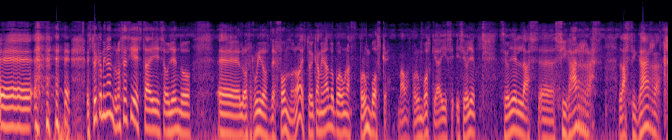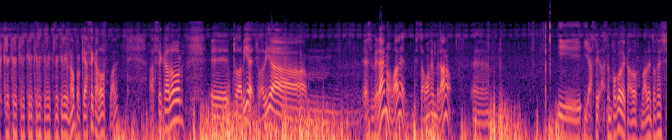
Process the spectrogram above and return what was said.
Eh, estoy caminando, no sé si estáis oyendo eh, los ruidos de fondo, ¿no? Estoy caminando por, un bosque, vamos, por un bosque ahí y se oye, se oyen las eh, cigarras, las cigarras, ¿no? Porque hace calor, ¿vale? Hace calor, todavía, todavía mm, es verano, ¿vale? Estamos en verano. Y, y, hace un poco de calor, ¿vale? Entonces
